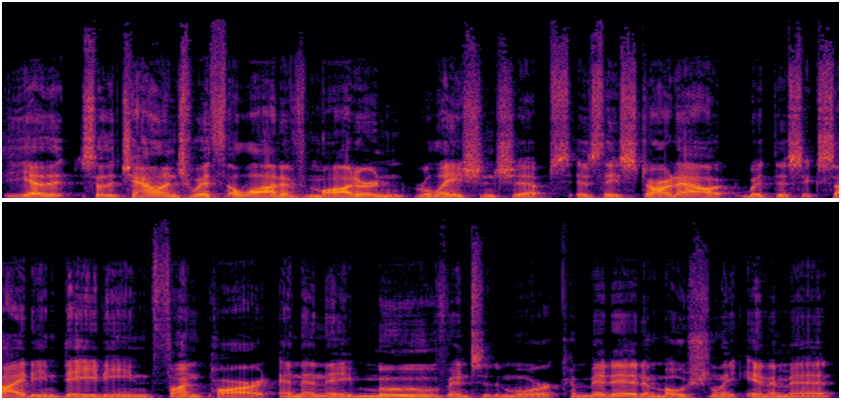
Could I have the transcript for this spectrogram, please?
Yeah. The, so the challenge with a lot of modern relationships is they start out with this exciting dating, fun part, and then they move into the more committed, emotionally intimate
